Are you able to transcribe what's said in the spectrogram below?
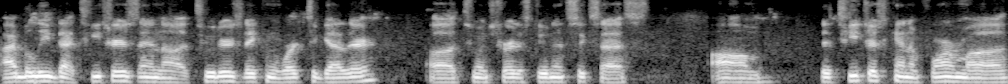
I believe that teachers and uh, tutors, they can work together uh, to ensure the student's success. Um, the teachers can inform uh,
